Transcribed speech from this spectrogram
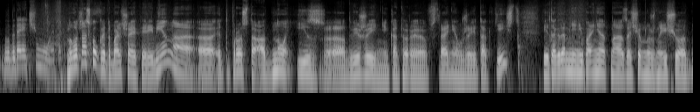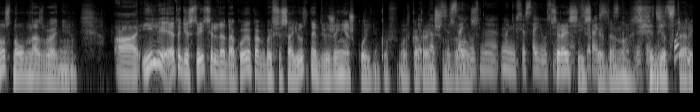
благодаря чему это? Ну вот насколько это большая перемена, э, это просто одно из э, движений, которое в стране уже и так есть, и тогда мне непонятно, зачем нужно еще одно с новым названием. А, или это действительно такое как бы всесоюзное движение школьников, вот как это раньше называлось. всесоюзное, ну не всесоюзное. Всероссийское, да, ну, дед старый.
